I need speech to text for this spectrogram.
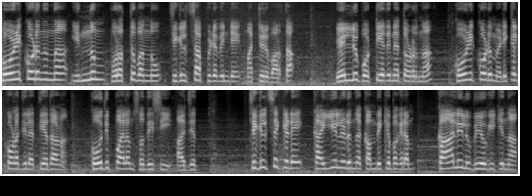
കോഴിക്കോട് നിന്ന് ഇന്നും പുറത്തു വന്നു ചികിത്സാ പിഴവിന്റെ മറ്റൊരു വാർത്ത. എല്ലു പൊട്ടിയതിനെ തുടർന്ന് കോഴിക്കോട് മെഡിക്കൽ കോളേജിലെത്തിയതാണ് കോതിപ്പാലം സ്വദേശി അജിത്. ചികിത്സയ്ക്കിടെ കയ്യിലിടുന്ന കമ്പിക്ക് പകരം കാലിൽ ഉപയോഗിക്കുന്ന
